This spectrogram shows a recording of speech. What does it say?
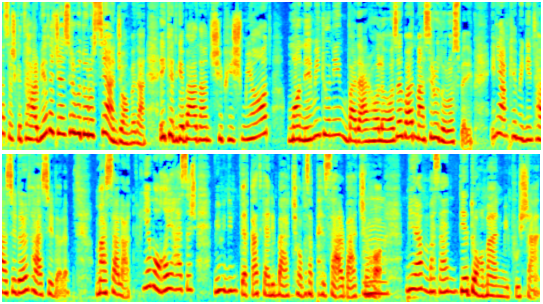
هستش که تربیت جنسی رو به درستی انجام بدن. این که دیگه بعدا چی پیش میاد ما نمی‌دونیم و در حال حاضر باید مسیر رو درست بریم اینی هم که میگین تاثیر داره تاثیر داره. مثلا یه موقعی هستش می‌بینیم دقت کردیم بچه ها مثلا پسر بچه ها میرن مثلا یه دامن میپوشن.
